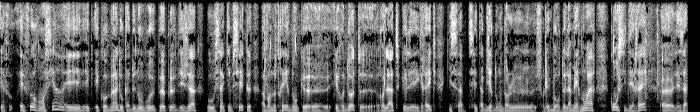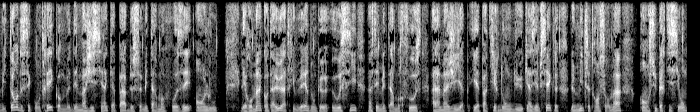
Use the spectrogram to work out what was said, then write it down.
est, fort ancien et, commun donc à de nombreux peuples déjà au 5e siècle avant notre ère. Donc, euh, Hérodote euh, relate que les Grecs qui s'établirent donc sur les bords de la mer Noire considéraient les habitants de ces contrées comme des magiciens capables de se métamorphoser en loup. Les Romains, quant à eux, attribuèrent donc eux aussi à ces métamorphoses à la magie et à partir donc du XVe siècle, le mythe se transforma en superstition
